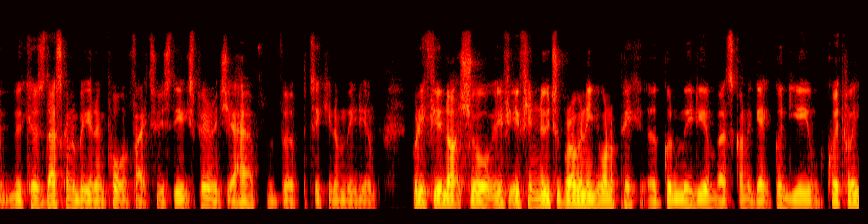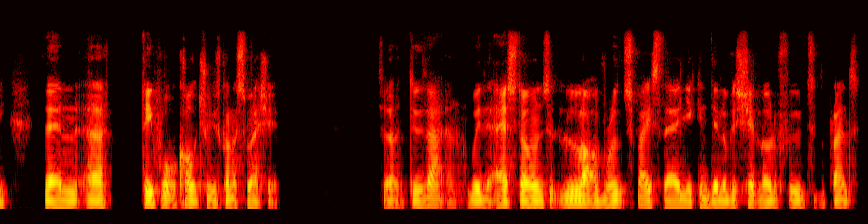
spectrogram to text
because that's going to be an important factor. Is the experience you have with a particular medium. But if you're not sure, if, if you're new to growing and you want to pick a good medium that's going to get good yield quickly, then uh, deep water culture is going to smash it. So do that with the air stones, a lot of root space there, and you can deliver a shitload of food to the plants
